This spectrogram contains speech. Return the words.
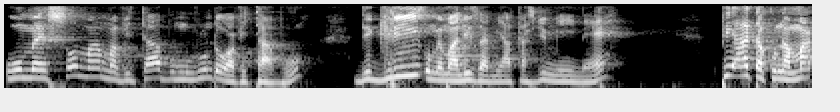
umesoma mavitabu mrundo wa vitabu digrii umemaliza miaka sijui minne. Pia hata kuna ma,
